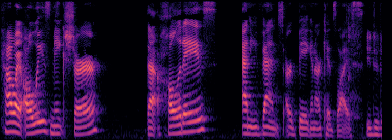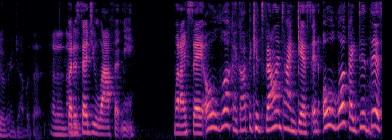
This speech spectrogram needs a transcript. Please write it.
how I always make sure that holidays and events are big in our kids' lives. You do do a great job with that. But I, instead, you laugh at me when I say, "Oh, look, I got the kids Valentine gifts," and "Oh, look, I did this."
